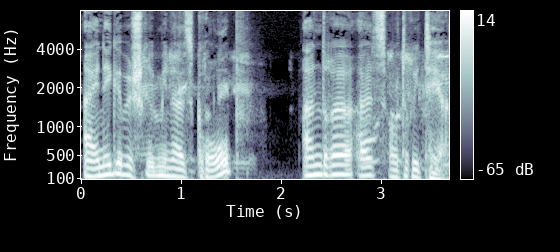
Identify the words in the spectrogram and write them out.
Einige beschrieben ihn als grob, andere als autoritär.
